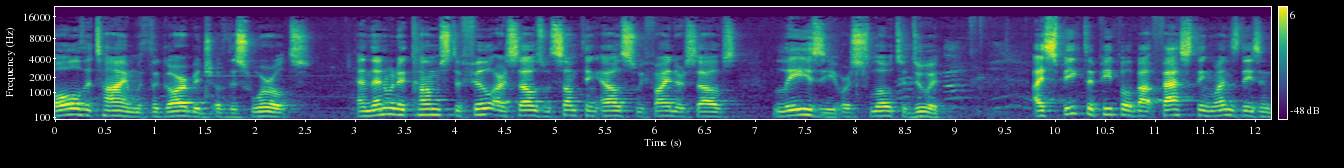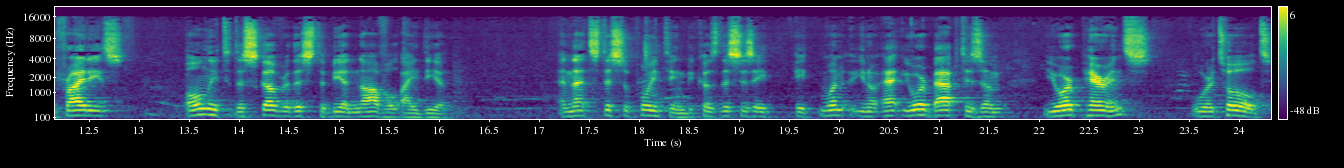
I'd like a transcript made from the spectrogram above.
all the time with the garbage of this world. And then when it comes to fill ourselves with something else, we find ourselves lazy or slow to do it. I speak to people about fasting Wednesdays and Fridays only to discover this to be a novel idea and that's disappointing because this is a, a one you know at your baptism your parents were told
